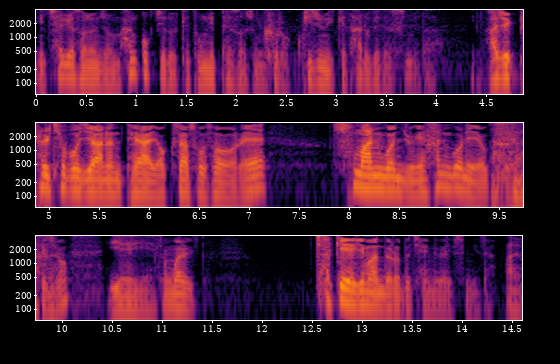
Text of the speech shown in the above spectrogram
이 책에서는 좀 한 꼭지로 이렇게 독립해서 좀 그렇고. 비중 있게 다루게 됐습니다. 아직 펼쳐보지 않은 대하 역사 소설의 수만 권 중에 한 권이에요. 그게 그죠? 예, 예. 정말 짧게 얘기만 들어도 재미가 있습니다. 아유,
